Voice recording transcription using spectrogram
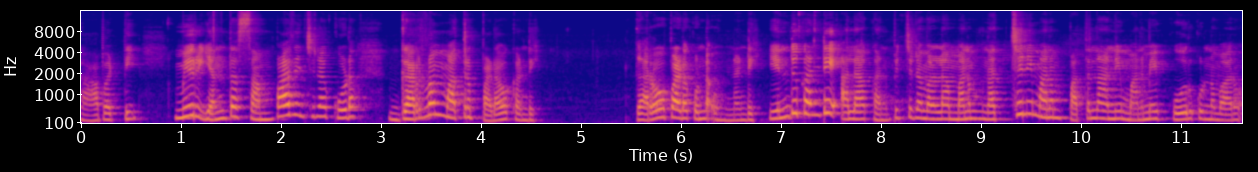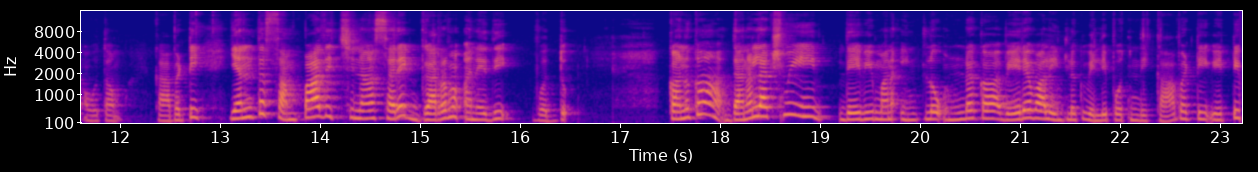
కాబట్టి మీరు ఎంత సంపాదించినా కూడా గర్వం మాత్రం పడవకండి. గర్వపడకుండా ఉండండి. ఎందుకంటే అలా కనిపించడం వలన మనం నచ్చని మనం పతనాన్ని మనమే కోరుకున్న వారం అవుతాం. కాబట్టి ఎంత సంపాదించినా సరే గర్వం అనేది వద్దు. కనుక ధనలక్ష్మి దేవి మన ఇంట్లో ఉండక వేరే వాళ్ళ ఇంట్లోకి వెళ్ళిపోతుంది. కాబట్టి ఎట్టి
